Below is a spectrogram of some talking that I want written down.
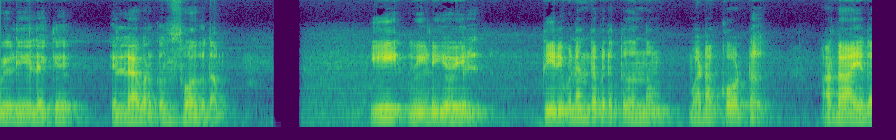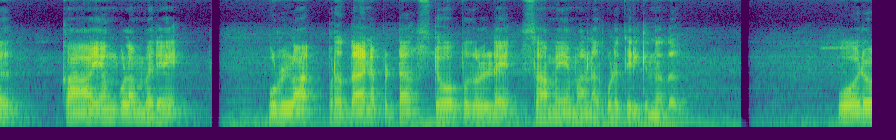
വീഡിയോയിലേക്ക് എല്ലാവർക്കും സ്വാഗതം. ഈ വീഡിയോയിൽ തിരുവനന്തപുരത്ത് നിന്നും വടക്കോട്ട് അതായത് കായംകുളം വരെ ഉള്ള പ്രധാനപ്പെട്ട സ്റ്റോപ്പുകളുടെ സമയമാണ് കൊടുത്തിരിക്കുന്നത്. ഓരോ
